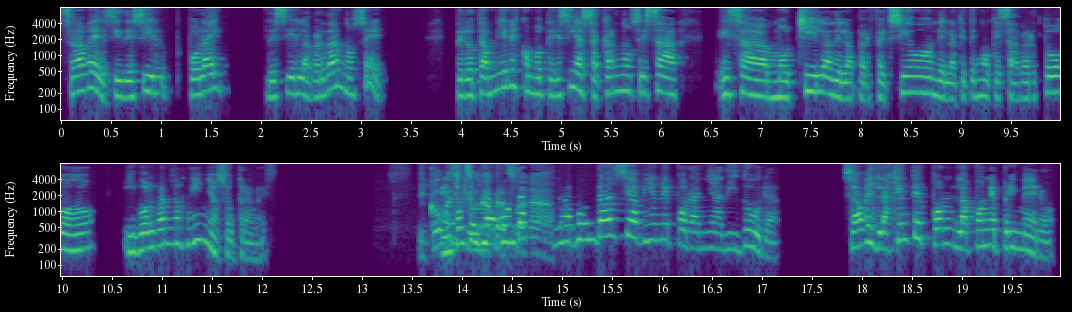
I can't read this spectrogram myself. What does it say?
¿sabes? Y decir, por ahí, decir la verdad, no sé. Pero también es como te decía, sacarnos esa, esa mochila de la perfección, de la que tengo que saber todo, y volvernos niños otra vez. ¿Y cómo es que una la persona... La abundancia viene por añadidura, ¿sabes? La gente la pone primero.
